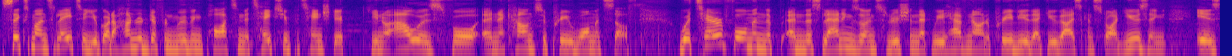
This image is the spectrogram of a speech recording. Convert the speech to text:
six months later, you've got 100 different moving parts and it takes you potentially you know, hours for an account to pre-warm itself With Terraform and, the, and, this landing zone solution that we have now in a preview that you guys can start using is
